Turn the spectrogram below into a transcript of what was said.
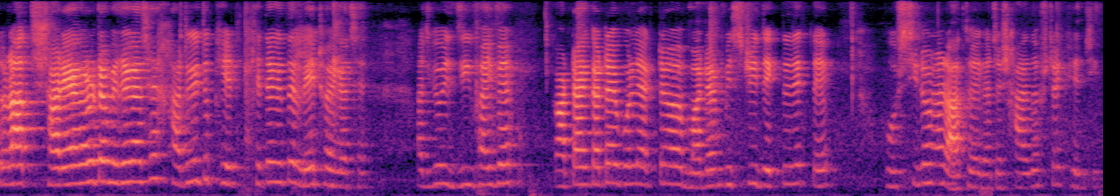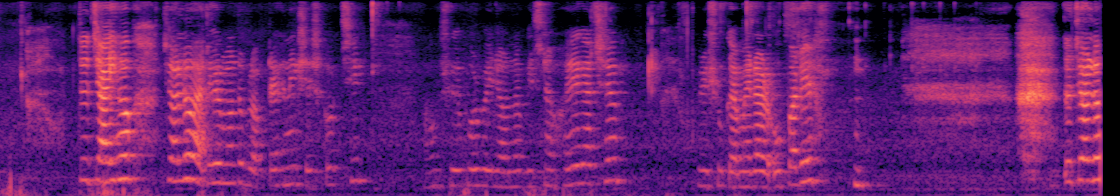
তো রাত সাড়ে এগারোটা বেজে গেছে। আজকে একটু খেতে খেতে লেট হয়ে গেছে। আজকে ওই জি ফাইভে কাটায় কাটায় বলে একটা মার্ডার মিস্ট্রি দেখতে দেখতে হোশ ছিল না, রাত হয়ে গেছে, সাড়ে দশটায় খেয়েছি। তো যাই হোক, চলো আজকের মতো ব্লগটা এখানেই শেষ করছি। এখন শুয়ে পড়বে, এই রান্না বিছনা হয়ে গেছে, রিশু ক্যামেরার ওপারে। তো চলো,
